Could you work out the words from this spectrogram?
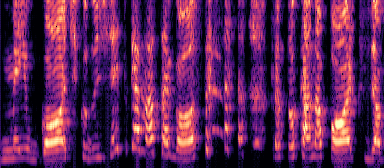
meio gótico, do jeito que a Nata gosta, para tocar na Porks. Já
